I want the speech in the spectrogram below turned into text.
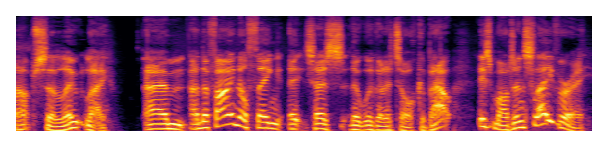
Absolutely. Um, and the final thing it says that we're going to talk about is modern slavery.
